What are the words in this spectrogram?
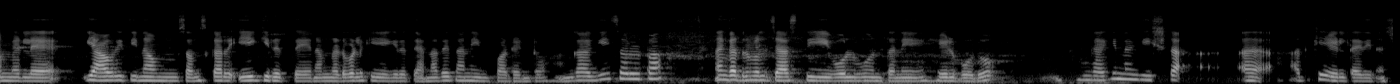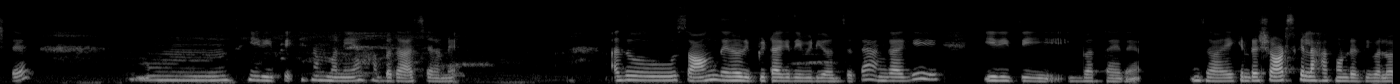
ಆಮೇಲೆ ಯಾವ ರೀತಿ ನಮ್ಮ ಸಂಸ್ಕಾರ ಹೇಗಿರುತ್ತೆ ನಮ್ಮ ನಡವಳಿಕೆ ಹೇಗಿರುತ್ತೆ ಅನ್ನೋದೇ ತಾನೇ ಇಂಪಾರ್ಟೆಂಟು ಹಾಗಾಗಿ ಸ್ವಲ್ಪ ನಂಗೆ ಅದ್ರ ಮೇಲೆ ಜಾಸ್ತಿ ಒಲವು ಅಂತಲೇ ಹೇಳ್ಬೋದು. ಹಾಗಾಗಿ ನನಗೆ ಇಷ್ಟ ಅದಕ್ಕೆ ಹೇಳ್ತಾ ಇದ್ದೀನಿ ಅಷ್ಟೇ. ಈ ರೀತಿ ನಮ್ಮ ಮನೆಯ ಹಬ್ಬದ ಆಚರಣೆ. ಅದು ಸಾಂಗ್ದೇನೋ ರಿಪೀಟ್ ಆಗಿದೆ ವಿಡಿಯೋ ಅನಿಸುತ್ತೆ. ಹಂಗಾಗಿ ಈ ರೀತಿ ಇದು ಬರ್ತಾಯಿದೆ ಸೊ ಏಕೆಂದರೆ ಶಾರ್ಟ್ಸ್ಗೆಲ್ಲ ಹಾಕ್ಕೊಂಡಿರ್ತೀವಲ್ವ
